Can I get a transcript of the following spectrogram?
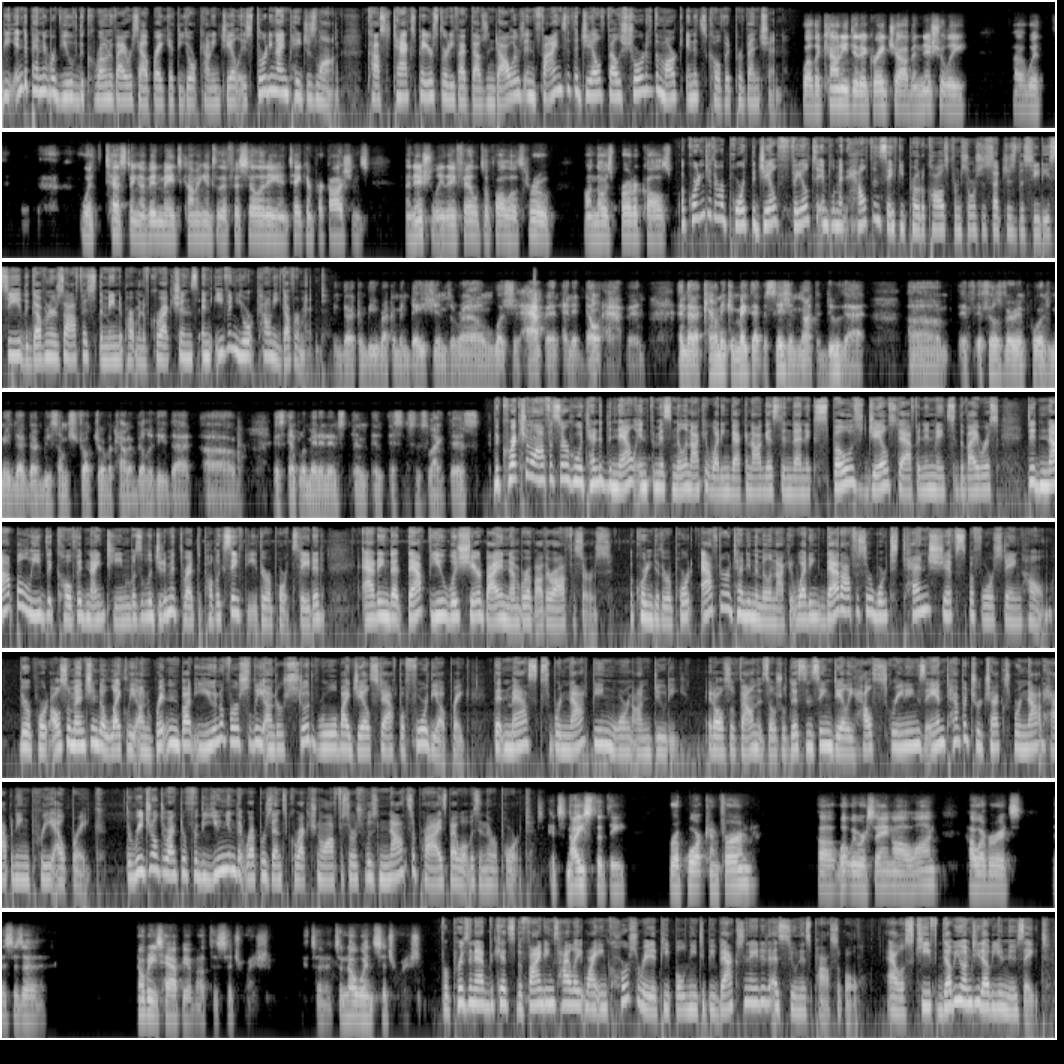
The independent review of the coronavirus outbreak at the York County Jail is 39 pages long, cost taxpayers $35,000, and finds that the jail fell short of the mark in its COVID prevention. Well, the county did a great job initially uh, with with testing of inmates coming into the facility and taking precautions. Initially, they failed to follow through on those protocols. According to the report, the jail failed to implement health and safety protocols from sources such as the CDC, the governor's office, the Maine Department of Corrections, and even York County government. There can be recommendations around what should happen and it don't happen, and that a county can make that decision not to do that. Um, it, it, feels very important to me that there be some structure of accountability that uh, is implemented in, in, in, instances like this. The correctional officer who attended the now infamous Millinocket wedding back in August and then exposed jail staff and inmates to the virus did not believe that COVID 19 was a legitimate threat to public safety, the report stated, adding that that view was shared by a number of other officers. According to the report, after attending the Millinocket wedding, that officer worked 10 shifts before staying home. The report also mentioned a likely unwritten but universally understood rule by jail staff before the outbreak that masks were not being worn on duty. It also found that social distancing, daily health screenings, and temperature checks were not happening pre outbreak. The regional director for the union that represents correctional officers was not surprised by what was in the report. It's nice that the report confirmed uh, what we were saying all along. However, it's this is a nobody's happy about this situation. It's a, it's a no win situation. For prison advocates, the findings highlight why incarcerated people need to be vaccinated as soon as possible. Alice Keefe, WMTW News 8.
